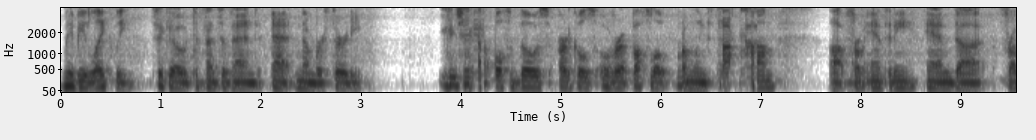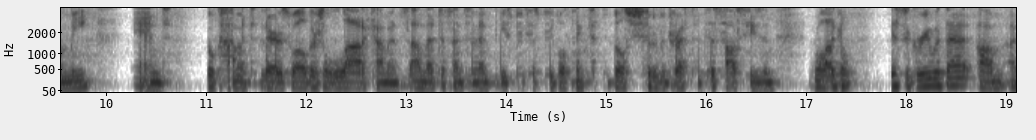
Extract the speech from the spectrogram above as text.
maybe likely to go defensive end at number 30. You can check out both of those articles over at buffalorumblings.com uh, from Anthony and uh, from me. And go comment there as well. There's a lot of comments on that defensive end piece because people think that the Bills should have addressed it this offseason. Well, I don't disagree with that. Um, I,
